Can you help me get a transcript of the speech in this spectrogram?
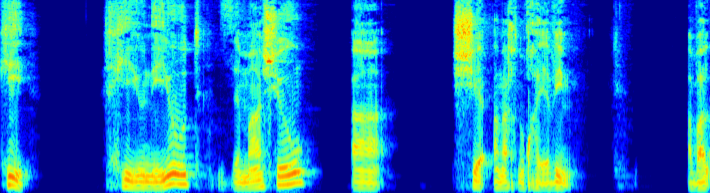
כי חיוניות זה משהו uh, שאנחנו חייבים, אבל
